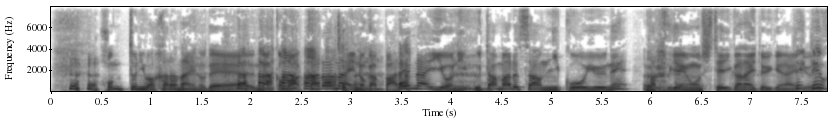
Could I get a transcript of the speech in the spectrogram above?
本当にわからないので、なんかわからないのがバレないように、歌丸さんにこういうね、発言をしていかないといけないというですね。いう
